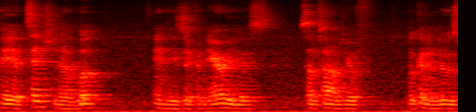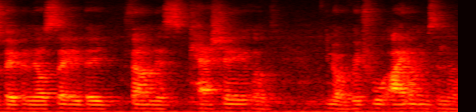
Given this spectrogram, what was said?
pay attention and look in these different areas. Sometimes you'll look in the newspaper and they'll say they found this cache of, you know, ritual items in the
